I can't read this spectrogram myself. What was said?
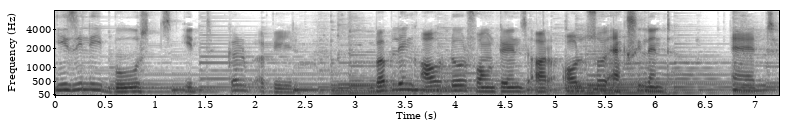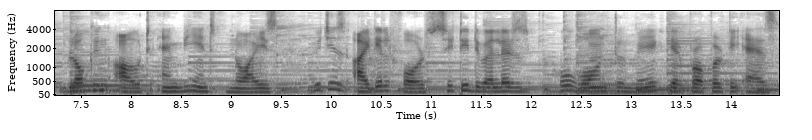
easily boosts its curb appeal. Bubbling outdoor fountains are also excellent at blocking out ambient noise, which is ideal for city dwellers who want to make their property as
